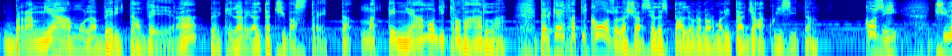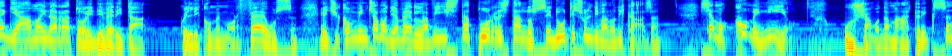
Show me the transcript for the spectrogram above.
Bramiamo la verità vera, perché la realtà ci va stretta, ma temiamo di trovarla, perché è faticoso lasciarsi alle spalle una normalità già acquisita. Così ci leghiamo ai narratori di verità, quelli come Morpheus, e ci convinciamo di averla vista pur restando seduti sul divano di casa. Siamo come Nio. Usciamo da Matrix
